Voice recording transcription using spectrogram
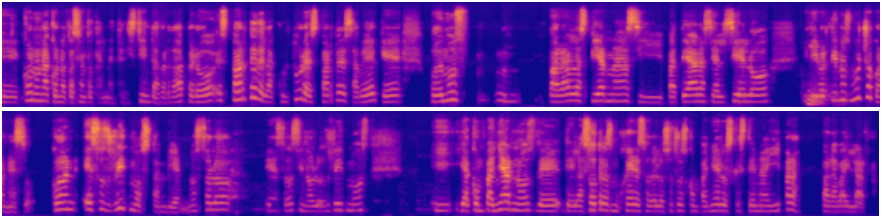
eh, con una connotación totalmente distinta, ¿verdad? Pero es parte de la cultura, es parte de saber que podemos mm, parar las piernas y patear hacia el cielo y divertirnos mucho con eso, con esos ritmos también, no solo eso, sino los ritmos y, acompañarnos de, las otras mujeres o de los otros compañeros que estén ahí para, para bailarlo.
